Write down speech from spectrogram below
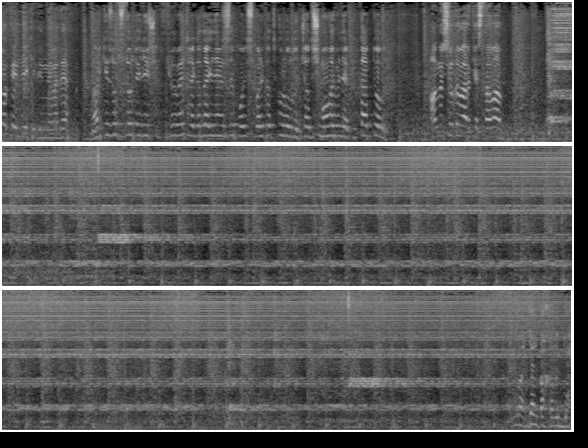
Dört 52 dinlemede. Merkez 3453 2 kilometre kadar ilerinizde polis barikatı kuruldu. Çatışma olabilir. Dikkatli olun. Anlaşıldı merkez tamam. Gel bakalım gel.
